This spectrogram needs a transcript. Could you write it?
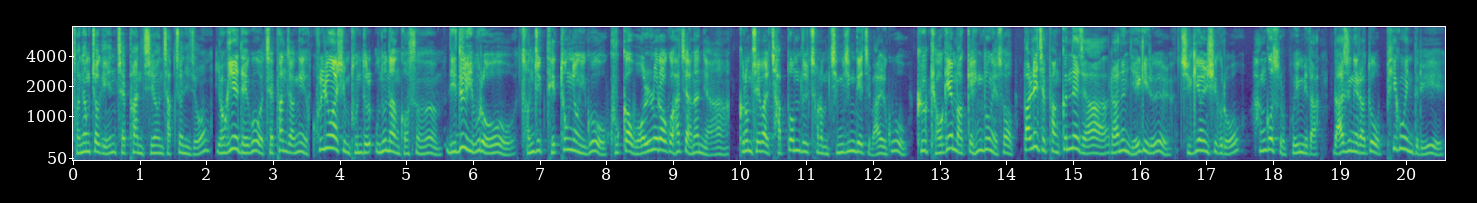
전형적인 재판 지연 작전이죠. 여기에 대고 재판장이 훌륭하신 분들 운운한 것은 니들 입으로 전직 대통령이고 국가 원로라고 하지 않았냐. 그럼 제발 자범들처럼 징징대지 말고 그 격에 맞게 행동해서 빨리 재판 끝내자라는 얘기를 직위현식으로 한 것으로 보입니다. 나중에라도 피고인들이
